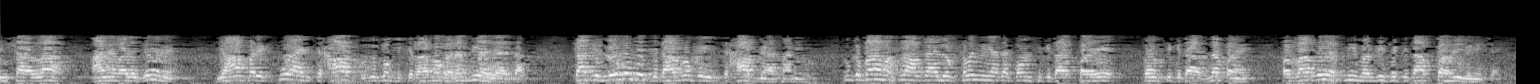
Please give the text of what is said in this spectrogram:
انشاءاللہ آنے والے دنوں میں یہاں پر ایک پورا انتخاب بزرگوں کی کتابوں کا رکھ دیا جائے گا، تاکہ لوگوں کے کتابوں کے انتخاب میں آسانی ہو۔ کیونکہ بڑا مسئلہ ہوتا ہے، لوگ سمجھ نہیں آتا کون سی کتاب پڑھے، کون سی کتاب نہ پڑھیں اور واقعی اپنی مرضی سے کتاب پڑھنی بھی نہیں چاہیے۔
